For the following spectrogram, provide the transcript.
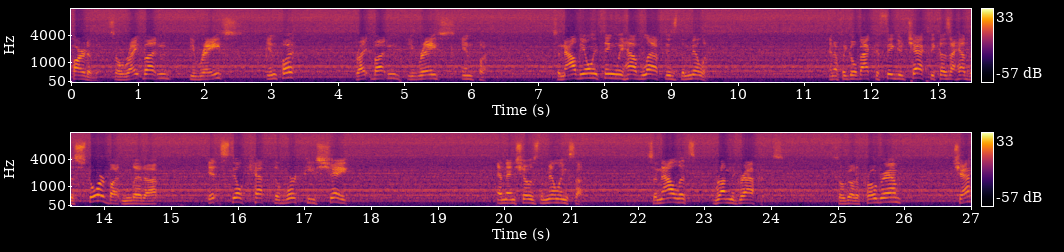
part of it. So right button, erase, input, right button, erase, input. So now the only thing we have left is the milling. And if we go back to figure check, because I had the store button lit up, it still kept the workpiece shape and then shows the milling side. So now let's run the graphics. So go to program, check,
